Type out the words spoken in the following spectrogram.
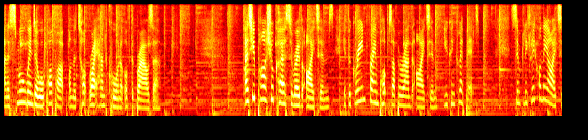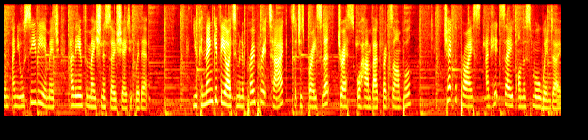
and a small window will pop up on the top right hand corner of the browser. As you pass your cursor over items, if a green frame pops up around the item, you can clip it. Simply click on the item and you will see the image and the information associated with it. You can then give the item an appropriate tag, such as bracelet, dress or handbag for example, check the price and hit save on the small window.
